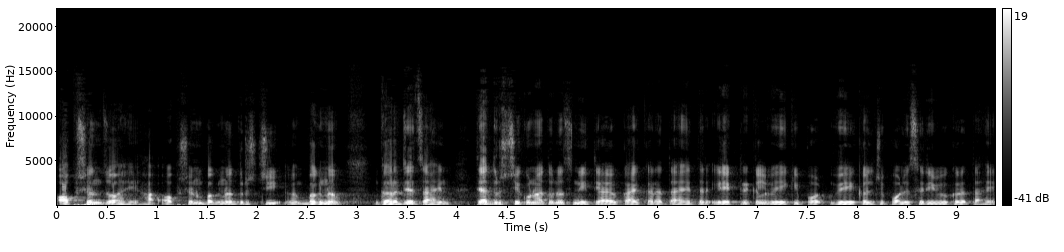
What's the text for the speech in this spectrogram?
ऑप्शन जो आहे हा ऑप्शन बघणं दृष्टी बघणं गरजेचं आहे. त्या दृष्टिकोनातूनच नीती आयोग काय करत आहे तर इलेक्ट्रिकल व्हेकि पॉ व्हेकलची पॉलिसी रिव्ह्यू करत आहे.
